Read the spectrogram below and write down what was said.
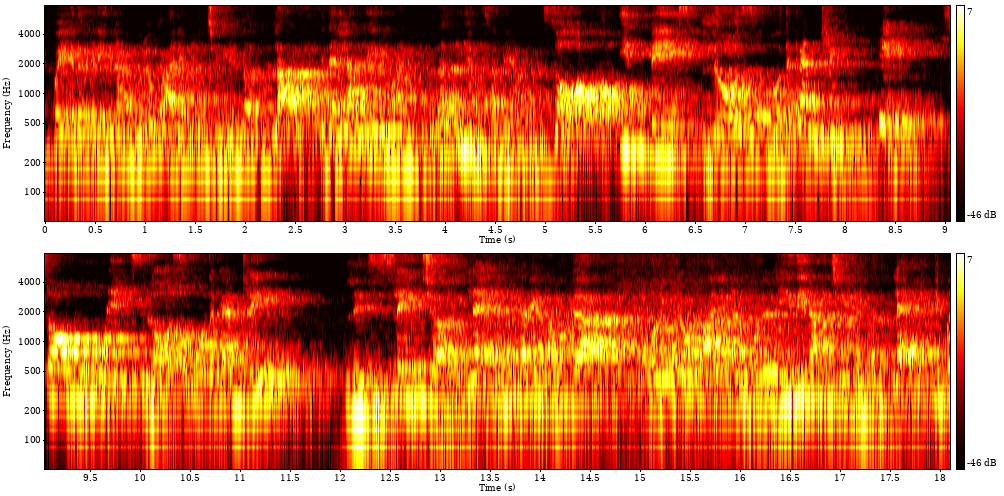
ഇപ്പൊ ഏതൊക്കെ രീതിയിലാണ് ഓരോ കാര്യങ്ങളും ചെയ്യേണ്ടതെന്നുള്ള ഇതെല്ലാം തീരുമാനിക്കുന്നത് നിയമസഭയാണ്. So it makes laws for the country so who makes laws for the country legislature അല്ലേ? നമുക്കറിയാം നമുക്ക് ഓരോരോ കാര്യങ്ങളും ഓരോ രീതിയിലാണ് ചെയ്യേണ്ടത് അല്ലേ ഇപ്പൊ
